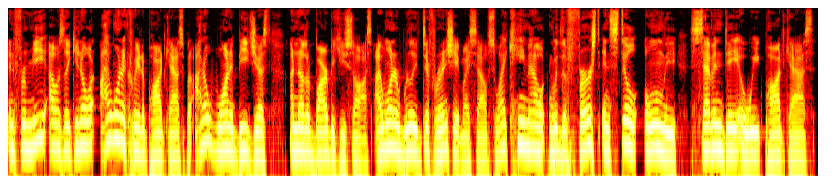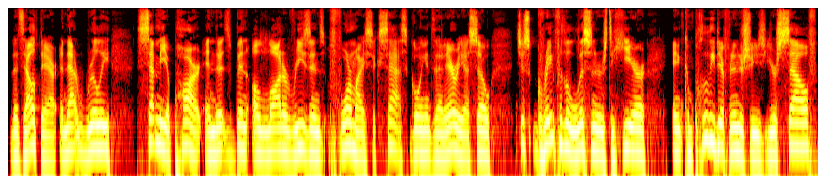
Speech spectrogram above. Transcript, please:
And for me, I was like, you know what? I want to create a podcast, but I don't want to be just another barbecue sauce. I want to really differentiate myself. So I came out with the first and still only seven day a week podcast that's out there. And that really set me apart. And there's been a lot of reasons for my success going into that area. So just great for the listeners to hear in completely different industries yourself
